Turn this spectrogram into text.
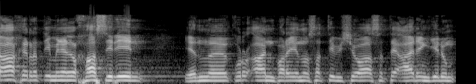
ആഖിറത്തി മിനൽ ഖാസിരീൻ എന്ന് ഖുർആൻ പറയുന്നു സത്യവിശ്വാസത്തെ ആരെങ്കിലും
